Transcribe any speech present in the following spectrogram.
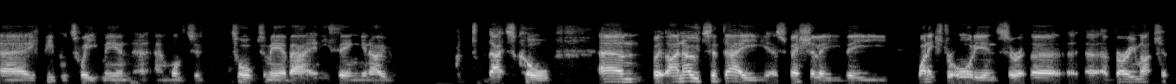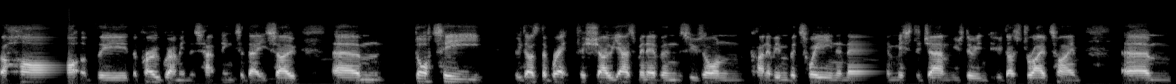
Uh, if people tweet me and, and want to talk to me about anything, you know, that's cool. Um, but I know today, especially the 1Xtra audience are at the are very much at the heart of the the programming that's happening today. So um, Dotty, who does the breakfast show, Yasmin Evans, who's on kind of in between, and then Mr Jam, who's doing who does drive time. Um,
